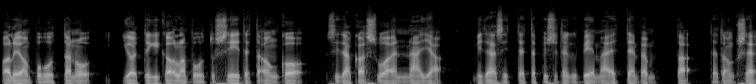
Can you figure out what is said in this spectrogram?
paljon on puhuttanut, joidenkin ollaan puhuttu siitä, että onko sitä kasvua enää ja mitä sitten, että pystytäänkö viemään eteenpäin, mutta että onko se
